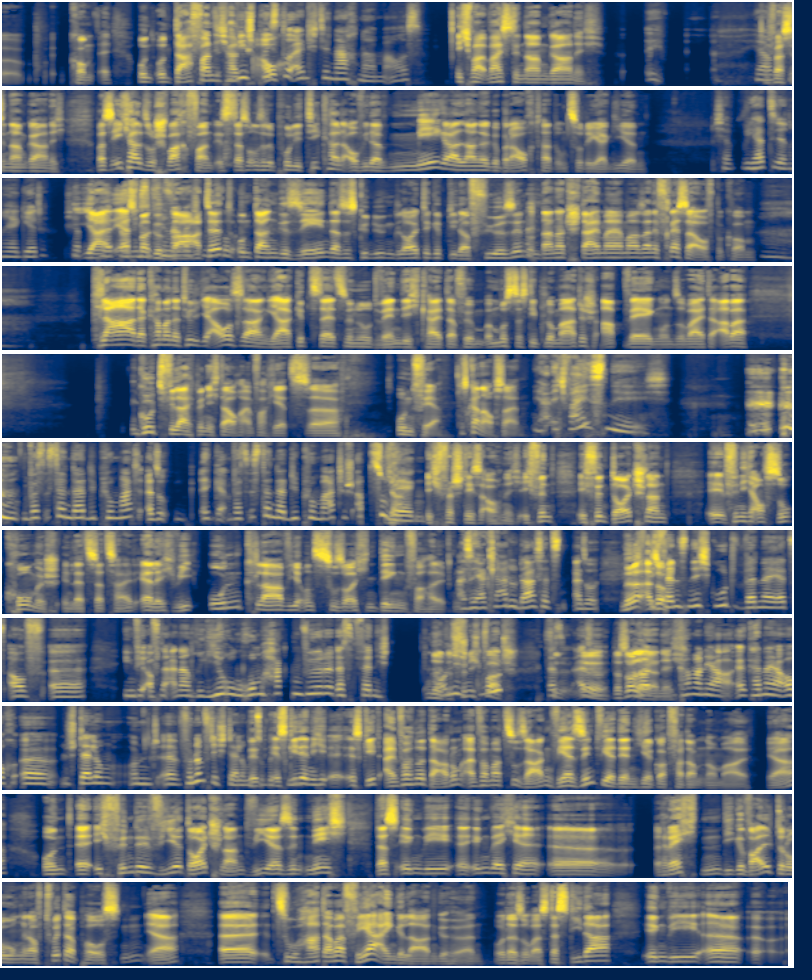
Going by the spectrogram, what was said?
kommt äh, und und da fand ich halt wie sprichst auch, du eigentlich den Nachnamen aus? ich weiß den Namen gar nicht. Ja, Ich weiß den Namen gar nicht. Was ich halt so schwach fand, ist, dass unsere Politik halt auch wieder mega lange gebraucht hat, um zu reagieren. Ich hab, wie hat sie denn reagiert? Ja, halt erstmal so gewartet und dann gesehen, dass es genügend Leute gibt, die dafür sind und dann hat Steinmeier mal seine Fresse aufbekommen. Ah. Klar, da kann man natürlich auch sagen, ja, gibt's da jetzt eine Notwendigkeit dafür? Man muss das diplomatisch abwägen und so weiter. Aber gut, vielleicht bin ich da auch einfach jetzt äh, unfair. Das kann auch sein. Ja, ich weiß nicht. Was ist denn da diplomatisch, also äh, was ist denn da diplomatisch abzuwägen? Ja, ich verstehe es auch nicht. Ich finde, ich finde Deutschland äh, finde ich auch so komisch in letzter Zeit, ehrlich, wie unklar wir uns zu solchen Dingen verhalten. also ja klar, du darfst jetzt, also, ne? Also ich fände es nicht gut, wenn er jetzt auf äh, irgendwie auf einer anderen Regierung rumhacken würde. Das fände ich ne, das nicht finde ich gut. Quatsch. Das, also, nö, das soll er ja nicht. Kann man ja, er kann ja auch äh, Stellung und äh, vernünftig Stellung zu beziehen. Es geht ja nicht, es geht einfach nur darum, einfach mal zu sagen, wer sind wir denn hier, Gottverdammt normal, ja? Und äh, ich finde, wir Deutschland, wir sind nicht, dass irgendwie äh, irgendwelche äh, Rechten, die Gewaltdrohungen auf Twitter posten, ja, äh, zu hart aber fair eingeladen gehören oder sowas, dass die da irgendwie äh, äh,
